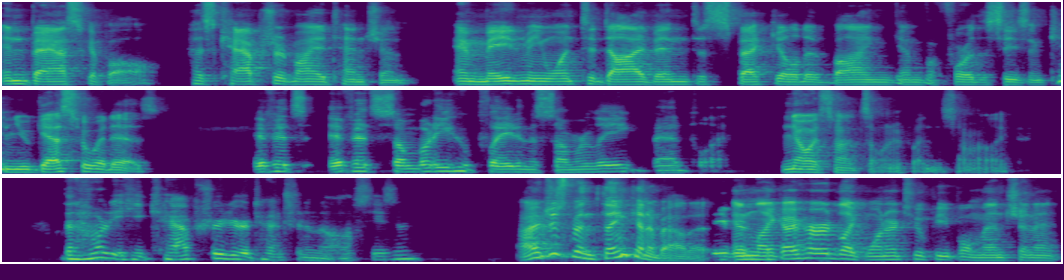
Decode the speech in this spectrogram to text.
in basketball has captured my attention and made me want to dive into speculative buying again before the season. Can you guess who it is? If it's if it's somebody who played in the summer league, bad play. No, it's not someone who played in the summer league. Then how did he captured your attention in the offseason? I've just been thinking about it. Even- And like I heard like one or two people mention it.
